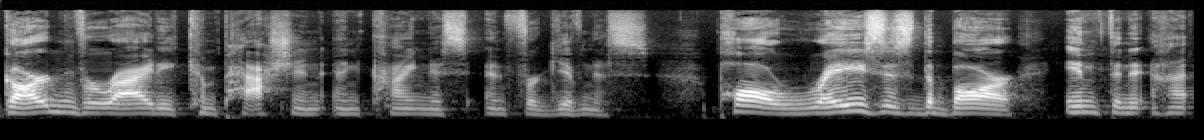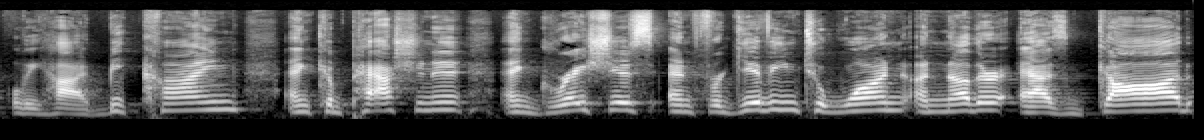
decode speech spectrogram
garden variety compassion and kindness and forgiveness. Paul raises the bar infinitely high. Be kind and compassionate and gracious and forgiving to one another as God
